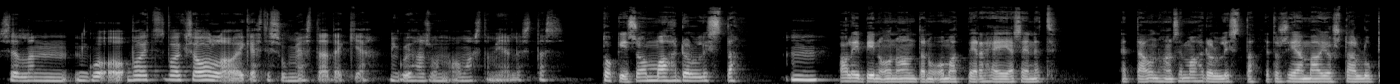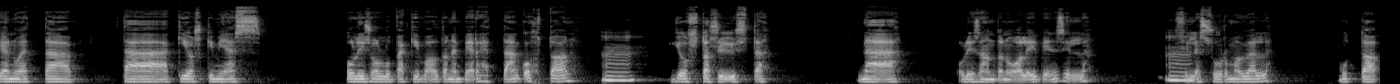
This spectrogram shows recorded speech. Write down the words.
sellainen, niinku, voit, voiko se olla oikeasti sun mielestä tämä tekijä niinku ihan sun omasta mielestäsi? Toki se on mahdollista. Mm. Alibin on antanut omat perheenjäsenet, että onhan se mahdollista. Ja tosiaan mä oon jostain lukenut, että tämä kioskimies olisi ollut väkivaltainen perhettään kohtaan, Mm. josta syystä nämä olisi antanut alibin sille, mm. sille surmayölle. Mutta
